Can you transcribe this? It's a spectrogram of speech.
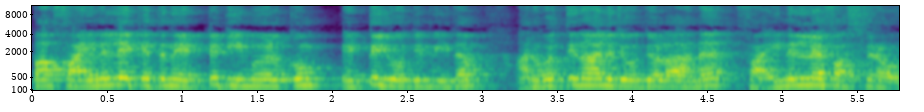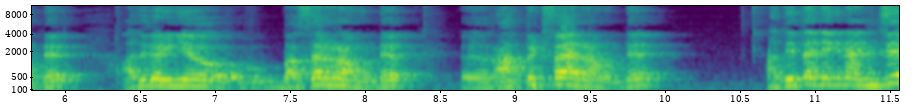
അപ്പൊ ആ ഫൈനലിലേക്ക് എത്തുന്ന എട്ട് ടീമുകൾക്കും എട്ട് ചോദ്യം വീതം അറുപത്തിനാല് ചോദ്യമുള്ളതാണ് ഫൈനലിലെ ഫസ്റ്റ് റൗണ്ട് അത് കഴിഞ്ഞ് buzzer round rapid fire round അതിൽ തന്നെ ഇങ്ങനെ അഞ്ച്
